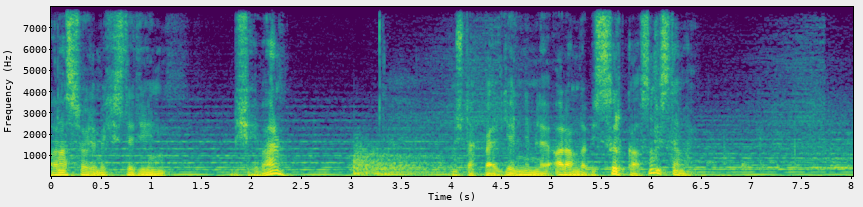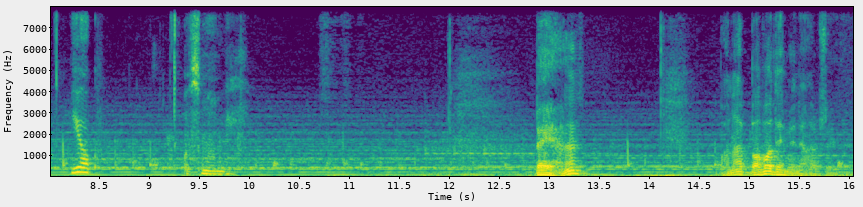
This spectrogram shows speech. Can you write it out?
Bana söylemek istediğin bir şey var mı? Müstakbel gelinimle aramda bir sır kalsın istemem. Yok. Osman Bey. Bey ha? Bana baba demeni arzu ediyorum.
